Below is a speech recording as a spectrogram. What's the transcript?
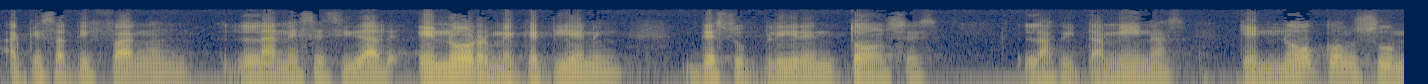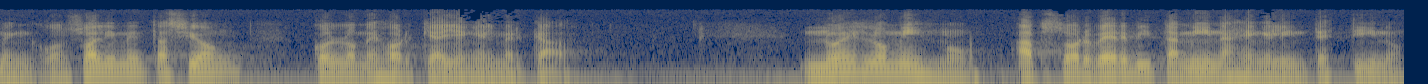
a que satisfagan la necesidad enorme que tienen de suplir entonces las vitaminas que no consumen con su alimentación con lo mejor que hay en el mercado. No es lo mismo absorber vitaminas en el intestino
